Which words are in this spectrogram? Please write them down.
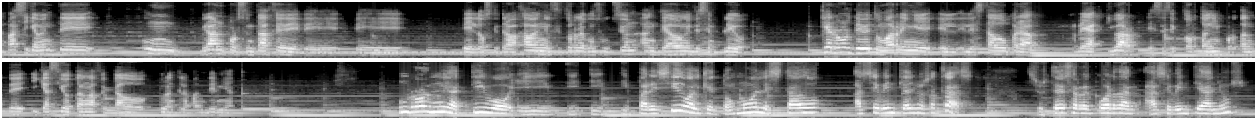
básicamente un gran porcentaje de, de, los que trabajaban en el sector de la construcción han quedado en el desempleo. ¿Qué rol debe tomar en el, Estado para reactivar ese sector tan importante y que ha sido tan afectado durante la pandemia? Un rol muy activo y, y parecido al que tomó el Estado hace 20 años atrás. Si ustedes se recuerdan, hace 20 años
